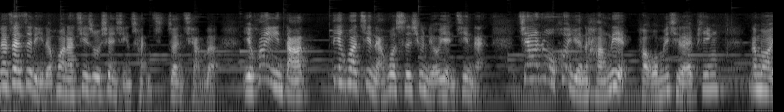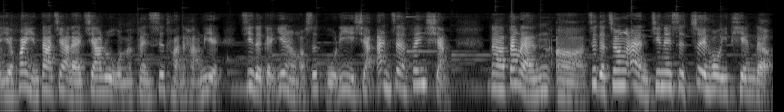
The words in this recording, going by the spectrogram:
那在这里的话呢，技术线型转转强了，也欢迎打电话进来或私信留言进来，加入会员的行列。好，我们一起来拼。那么也欢迎大家来加入我们粉丝团的行列，记得给叶荣老师鼓励一下，按赞分享。那当然啊，这个专案今天是最后一天了，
